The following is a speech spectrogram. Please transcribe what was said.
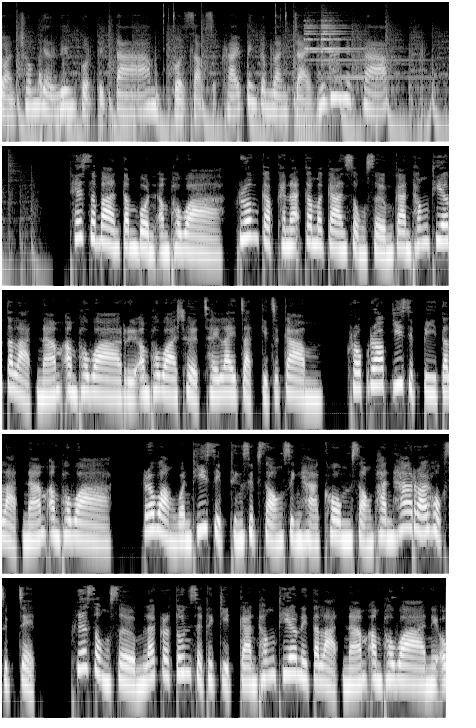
ก่อนชมอย่าลืมกดติดตาม กด subscribe เป็นกำลังใจให้ด้วยนะครับ เทศบาลตำบลอัมพวา ร่วมกับคณะกรรมการส่งเสริมการท่องเที่ยวตลาดน้ำอัมพวา หรืออัมพวาเฉิดชัยไลจัดกิจกรรม ครบรอบ 20 ปีตลาดน้ำอัมพวา ระหว่างวันที่ 10ถึง12 สิงหาคม 2567 เพื่อส่งเสริมและกระตุ้นเศรษฐกิจการท่องเที่ยวในตลาดน้ำอัมพวา ในโอ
